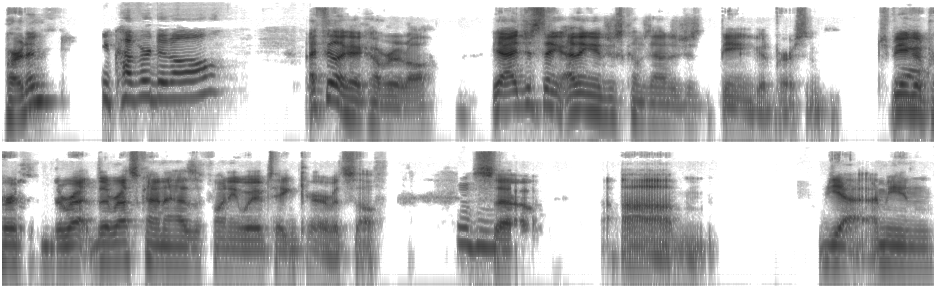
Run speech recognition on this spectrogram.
pardon You covered it all? I feel like I covered it all. Yeah, I just think I think it just comes down to just being a good person. Just be a good person. The re- the rest kind of has a funny way of taking care of itself. Mhm. So, um, yeah, I mean,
